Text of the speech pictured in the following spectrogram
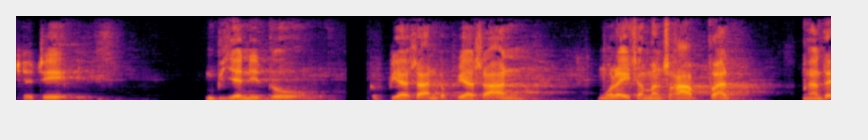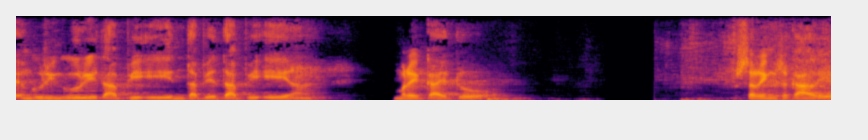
Jadi biyen itu kebiasaan-kebiasaan mulai zaman sahabat ngantek ngguri-ngguri tabiin, tabi tabiin. Mereka itu sering sekali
